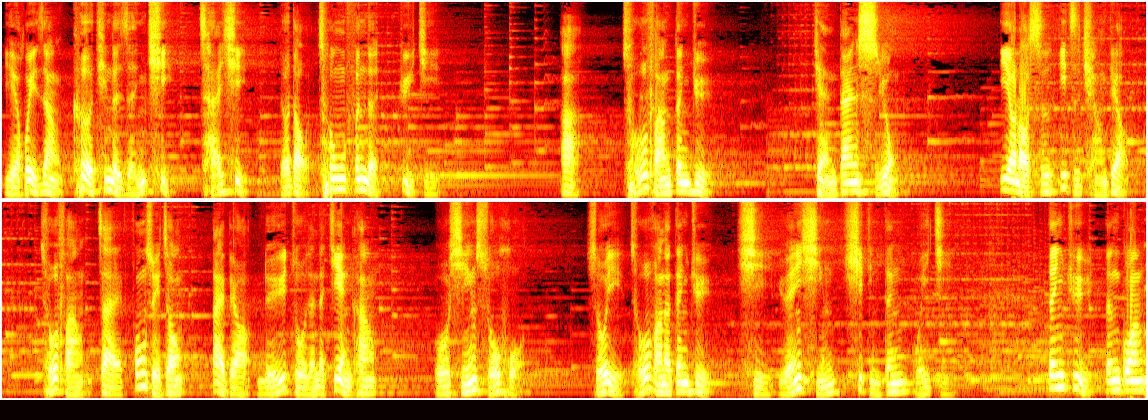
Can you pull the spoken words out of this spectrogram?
也会让客厅的人气、财气得到充分的聚集。二、厨房灯具简单实用。易遥老师一直强调，厨房在风水中代表女主人的健康，五行属火，所以厨房的灯具喜圆形吸顶灯为吉。灯具灯光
